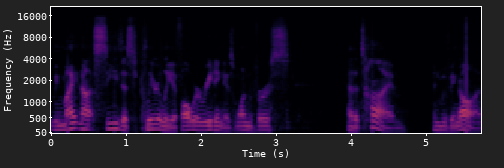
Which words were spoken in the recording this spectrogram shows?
We might not see this clearly if all we're reading is one verse at a time and moving on.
